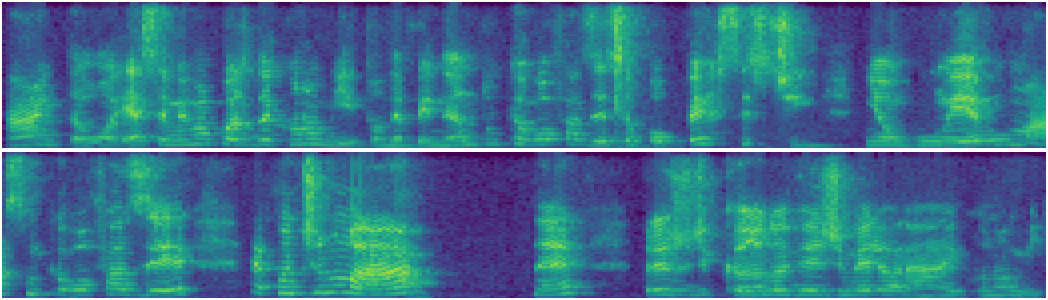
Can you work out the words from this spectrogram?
Ah, então, essa é a mesma coisa da economia. Então, dependendo do que eu vou fazer, se eu for persistir em algum erro, o máximo que eu vou fazer é continuar né, prejudicando ao invés de melhorar a economia.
